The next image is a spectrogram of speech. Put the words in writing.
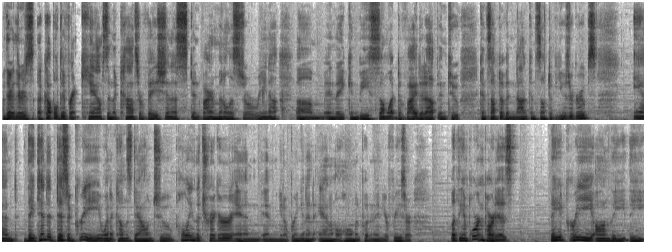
there there's a couple different camps in the conservationist environmentalist arena um, and they can be somewhat divided up into consumptive and non-consumptive user groups. And they tend to disagree when it comes down to pulling the trigger and and you know bringing an animal home and putting it in your freezer. But the important part is they agree on the the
